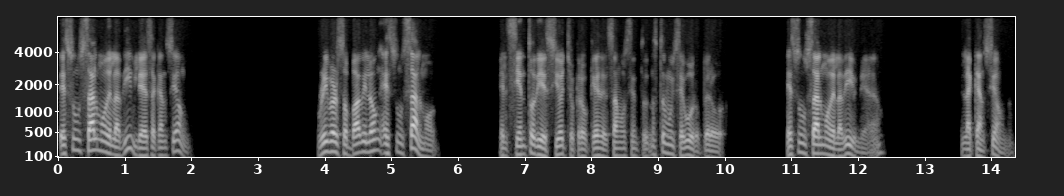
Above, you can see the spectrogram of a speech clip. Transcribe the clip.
es un salmo de la Biblia esa canción. Rivers of Babylon es un salmo. El 118 creo que es el salmo 100. No estoy muy seguro, pero es un salmo de la Biblia. ¿eh? La canción.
